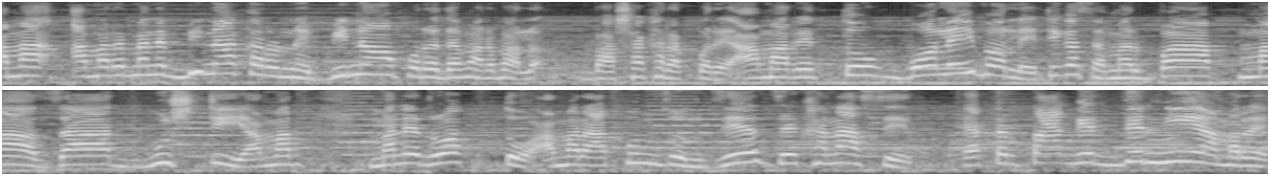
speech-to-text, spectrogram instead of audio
আমার আমার মানে বিনা কারণে, বিনা অপরাধে আমার ভালো, ভাষা খারাপ করে। আমার তো বলেই বলে, ঠিক আছে? আমার বাপ, মা, জাত, গোষ্ঠী, আমার মানে রক্ত, আমার আপনজন, যে যেখানে আছে, একটা তাগের দিয়ে নিয়ে আমারে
